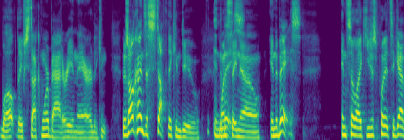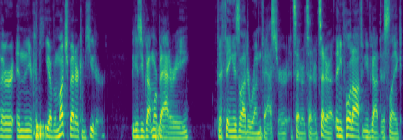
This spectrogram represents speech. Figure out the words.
well, they've stuck more battery in there. They can. There's all kinds of stuff they can do In the once they know in the base. And so, like, you just put it together, and then your you have a much better computer because you've got more battery. The thing is allowed to run faster, et cetera, et cetera, et cetera. Then you pull it off, and you've got this like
